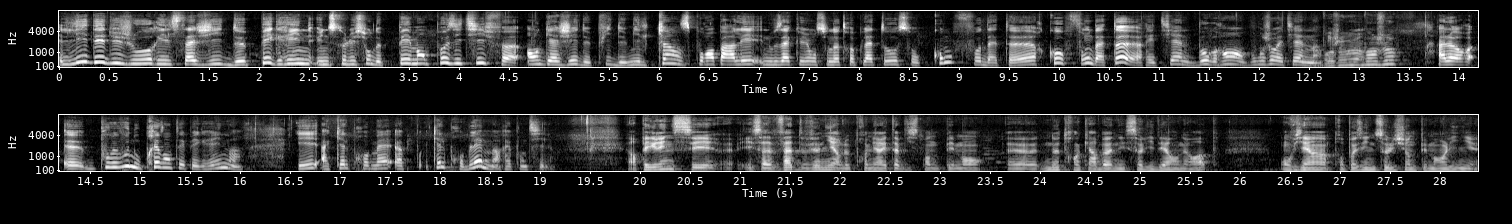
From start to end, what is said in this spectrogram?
L'idée du jour, il s'agit de Pégrine, une solution de paiement positif engagée depuis 2015. Pour en parler, nous accueillons sur notre plateau son cofondateur, cofondateur Étienne Beaugrand. Bonjour Étienne. Bonjour. Bonjour. Alors, euh, pouvez-vous nous présenter Pégrine et à quel, problème répond-il? Alors Pégrine, c'est, et ça va devenir le premier établissement de paiement euh, neutre en carbone et solidaire en Europe. On vient proposer une solution de paiement en ligne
